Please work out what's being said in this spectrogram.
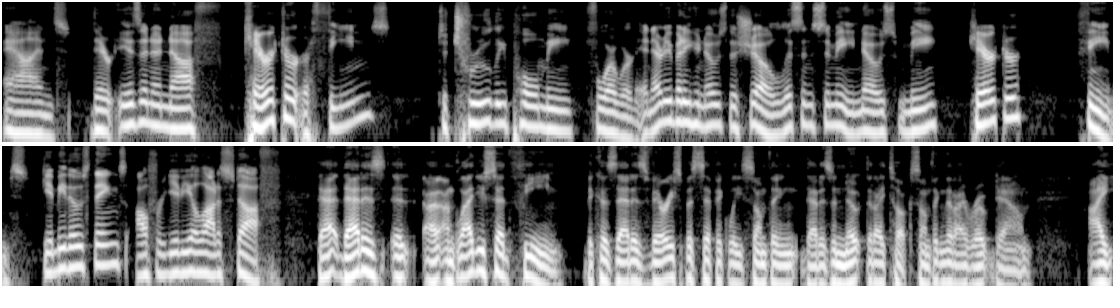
And there isn't enough character or themes to truly pull me forward. And everybody who knows the show, listens to me, knows me, character, themes. Give me those things, I'll forgive you a lot of stuff. That that is, uh, I'm glad you said theme because that is very specifically something that is a note that I took, something that I wrote down. I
